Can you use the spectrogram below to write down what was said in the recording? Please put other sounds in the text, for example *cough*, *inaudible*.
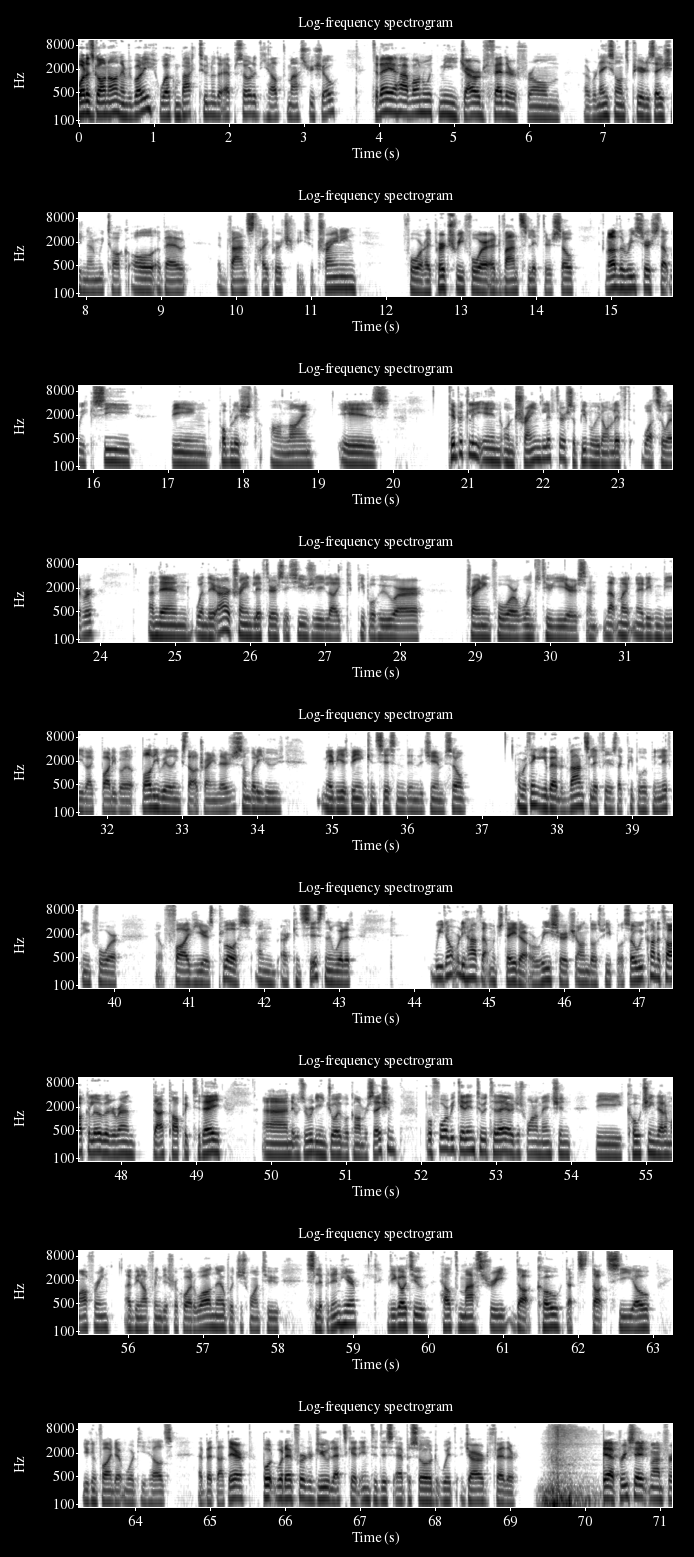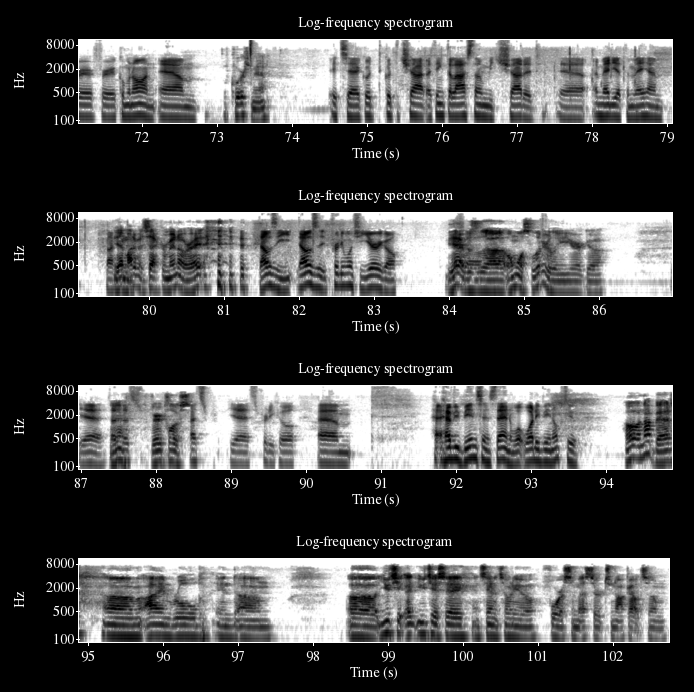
What is going on, everybody? Welcome back to another episode of the Health Mastery Show. Today I have on with me Jared Feather from uh, Renaissance Periodization, and we talk all about advanced hypertrophy. So, training for hypertrophy for advanced lifters. So, a lot of the research that we see being published online is typically in untrained lifters, so people who don't lift whatsoever. And then when they are trained lifters, it's usually like people who are training for one to two years, and that might not even be like body bodybuilding style training. They're just somebody who maybe is being consistent in the gym. So when we're thinking about advanced lifters, like people who've been lifting for you know five years plus and are consistent with it, we don't really have that much data or research on those people. So we kind of talk a little bit around that topic today, and it was a really enjoyable conversation. Before we get into it today, I just want to mention the coaching that I'm offering. I've been offering this for quite a while now, but just want to slip it in here. If you go to healthmastery.co, that's .co, you can find out more details about that there. But without further ado, let's get into this episode with Jared Feather. Yeah, appreciate it, man, for for coming on. Um, of course, man. It's uh, good good to chat. I think the last time we chatted, uh, I met you at the Mayhem. yeah, it might have been Sacramento, right? *laughs* that was a that was a, pretty much a year ago. Yeah, so, it was uh, almost literally a year ago. Yeah, that, yeah, that's very close. That's yeah, it's pretty cool. Um, have you been since then? What what have you been up to? Oh, not bad. Um, I enrolled in um, uh, UT, at UTSA in San Antonio for a semester to knock out some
